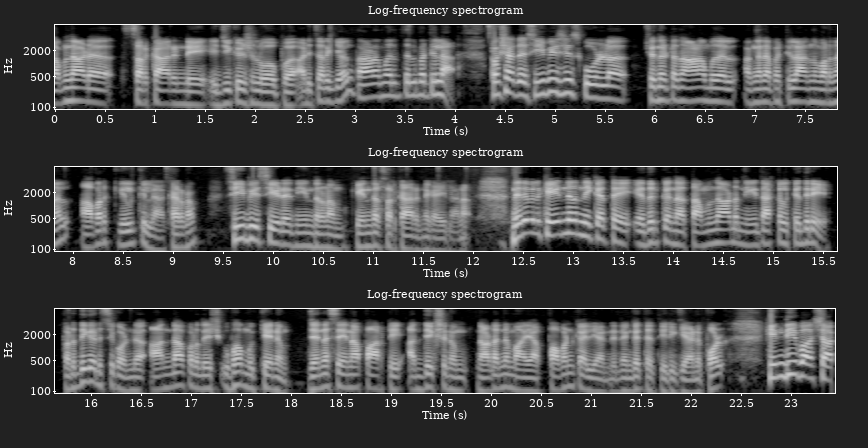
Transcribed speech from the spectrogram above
തമിഴ്നാട് സർക്കാരിന്റെ എഡ്യൂക്കേഷൻ വകുപ്പ് അടിച്ചിറക്കിയാൽ നാളെ മുതൽ പറ്റില്ല. പക്ഷെ അത് സി ബി എസ് ഇ സ്കൂളിൽ ചെന്നിട്ട് നാളെ മുതൽ അങ്ങനെ പറ്റില്ല എന്ന് പറഞ്ഞാൽ അവർ കേൾക്കില്ല. കാരണം സി ബി എസ് സിയുടെ നിയന്ത്രണം കേന്ദ്ര സർക്കാരിന്റെ കയ്യിലാണ്. നിലവിൽ കേന്ദ്ര നീക്കത്തെ എതിർക്കുന്ന തമിഴ്നാട് നേതാക്കൾക്കെതിരെ പ്രതികരിച്ചുകൊണ്ട് ആന്ധ്രാപ്രദേശ് ഉപമുഖ്യനും ജനസേന പാർട്ടി അധ്യക്ഷനും നടനുമായ പവൻ കല്യാൺ രംഗത്തെത്തിയിരിക്കുകയാണ് ഇപ്പോൾ. ഹിന്ദി ഭാഷ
